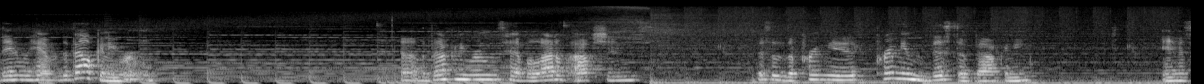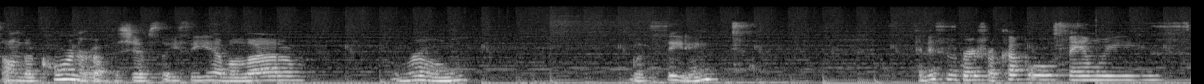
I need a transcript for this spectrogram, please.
Then we have the balcony room. Uh, the balcony rooms have a lot of options. This is the premium, premium Vista balcony and it's on the corner of the ship so you see you have a lot of room with seating and this is great for couples, families,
